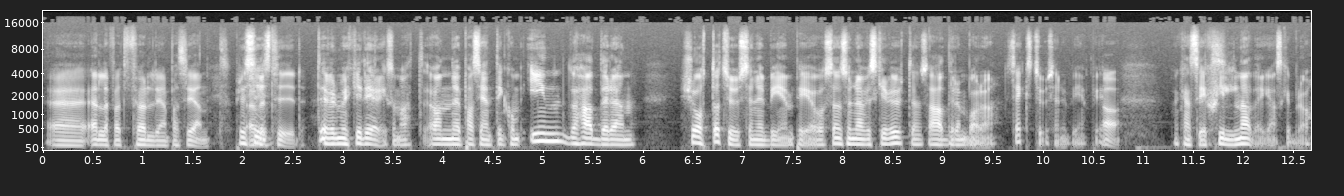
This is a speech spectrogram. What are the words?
eh, eller för att följa en patient Precis. över tid. Det är väl mycket det liksom att ja, när patienten kom in då hade den 28 000 i BNP och sen så när vi skrev ut den så hade den bara 6 000 i BNP. Ja. Man kan se skillnader ganska bra.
